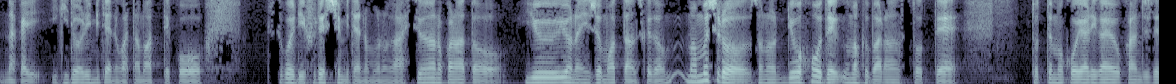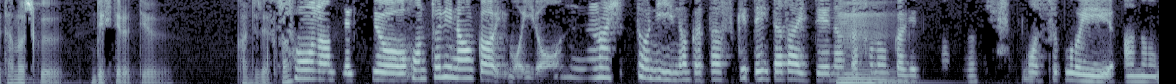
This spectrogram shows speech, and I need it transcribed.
なんか憤りみたいなのが溜まってこう、すごいリフレッシュみたいなものが必要なのかなというような印象もあったんですけど、まあ、むしろその両方でうまくバランスとって、とってもこうやりがいを感じて楽しくできてるっていう感じですか？そうなんですよ。本当になんか、もういろんな人になんか助けていただいて、なんかそのおかげで、もうすごい、あの、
